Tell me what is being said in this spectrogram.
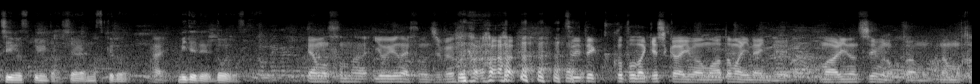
チームスプリント走られますけどはい。見ててどうですか？いやもうそんな余裕ないその自分は ついていくことだけしか今もう頭にないんで周りのチームのことはもう何も考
